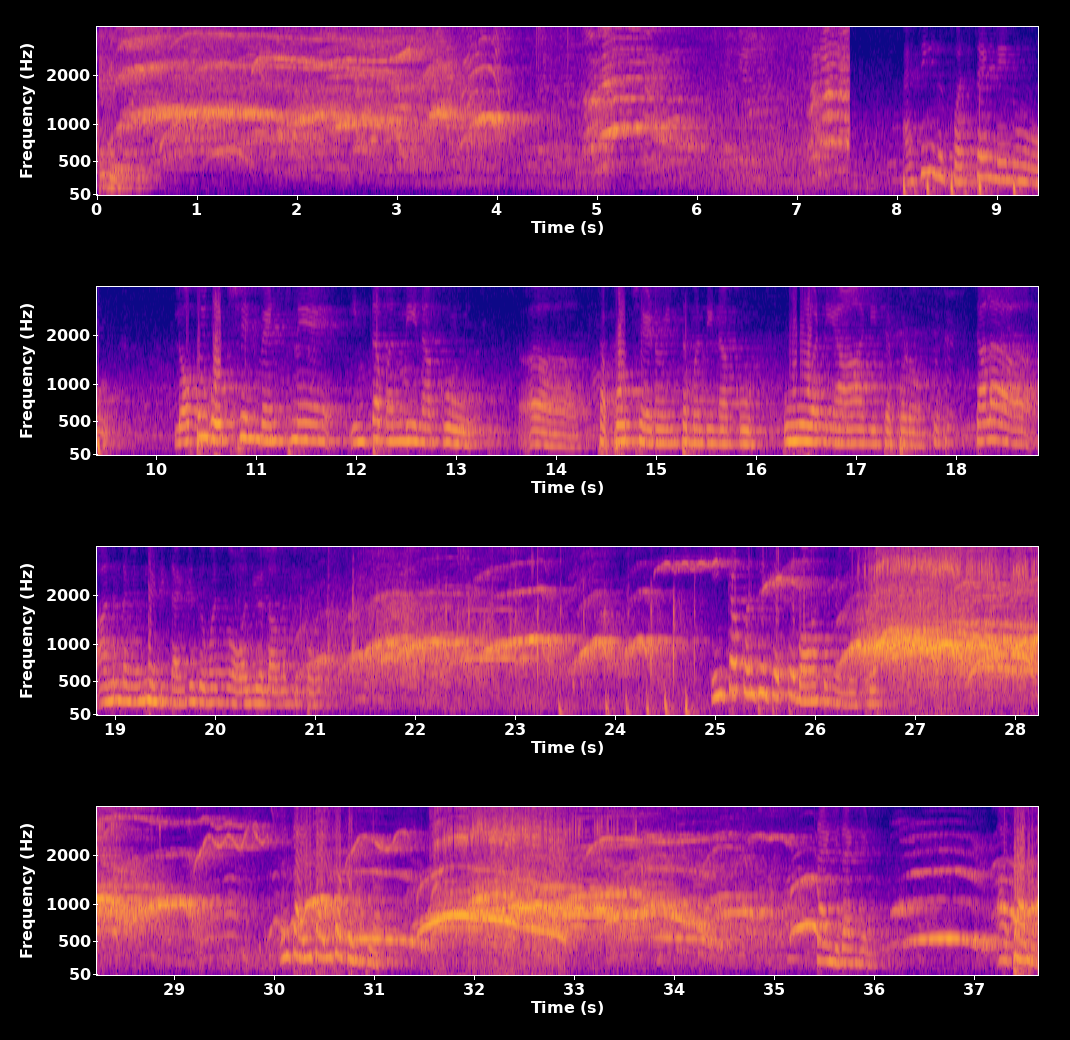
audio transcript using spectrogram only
I think ఇది first time నేను లోపలికి వచ్చిన వెంటనే ఇంతమంది నాకు సపోర్ట్ చేయడం ఇంతమంది నాకు ఊ అని ఆ అని చెప్పడం. సో చాలా ఆనందంగా ఉందండి. Thank you so much for all your love and support ఇంకా కొంచెం చెప్తే బాగుంటుందండి. ఇంకా ఇంకా కొంచెం. థ్యాంక్ యూ థ్యాంక్ యూ అండి చాలు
